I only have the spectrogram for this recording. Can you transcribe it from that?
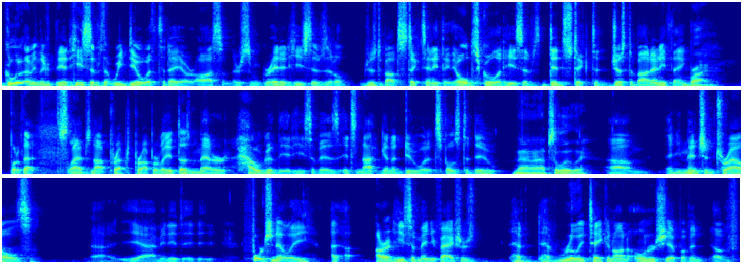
glue. I mean, the, the adhesives that we deal with today are awesome. There's some great adhesives that'll just about stick to anything. The old school adhesives did stick to just about anything. right, But if that slab's not prepped properly, it doesn't matter how good the adhesive is. It's not going to do what it's supposed to do. no, absolutely, Um, and you mentioned trowels. Uh, yeah, I mean, it, it, fortunately, uh, our adhesive manufacturers have have really taken on ownership of of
